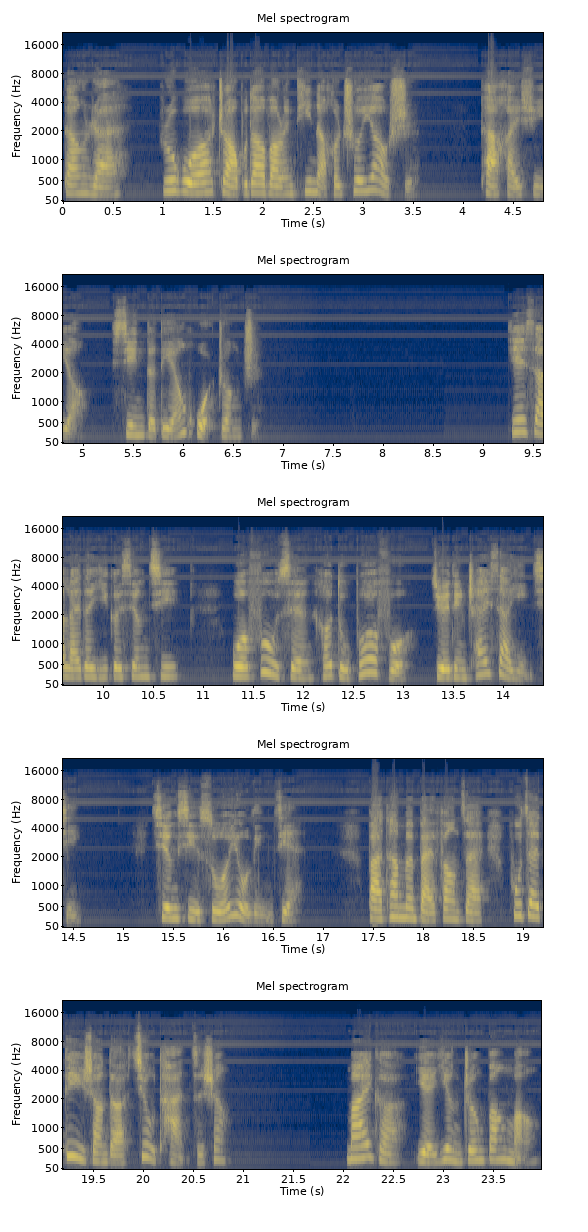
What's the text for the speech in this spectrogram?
当然，如果找不到瓦伦蒂娜和车钥匙，他还需要新的点火装置。接下来的一个星期，我父亲和杜波夫决定拆下引擎，清洗所有零件，把它们摆放在铺在地上的旧毯子上。麦克也应征帮忙，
